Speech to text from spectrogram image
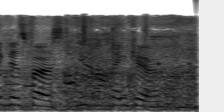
Take this first. Thank you.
